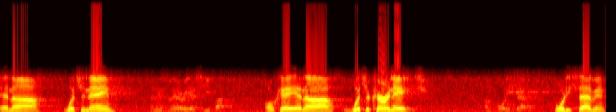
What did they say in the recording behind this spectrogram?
And uh, what's your name? My name is Larry Ashipa. Okay, and uh, what's your current age? I'm 47. 47.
